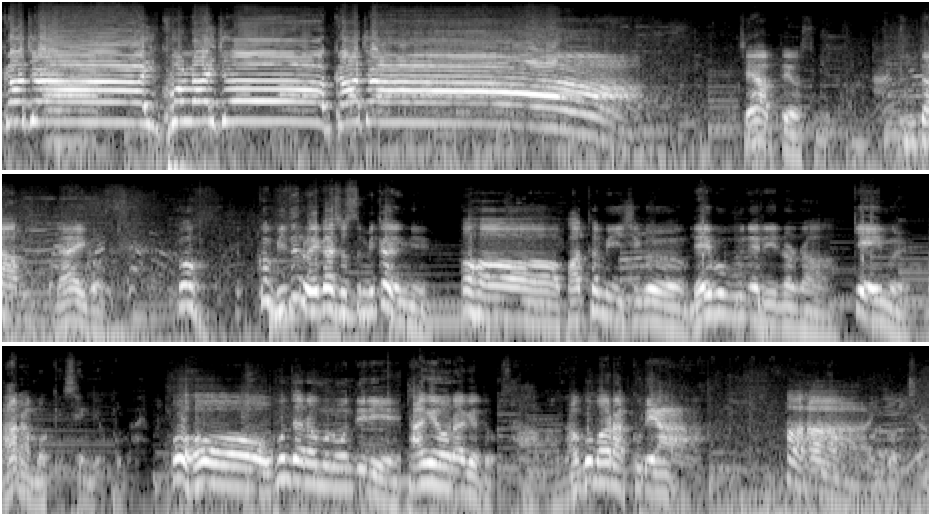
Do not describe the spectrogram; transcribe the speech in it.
가자! 이퀄라이저! 가자! 제압되었습니다 둘다나 이거. 그, 그 미드는 왜 가셨습니까 형님? 허허 바텀이 지금 내부 분열이 일어나 게임을 말아먹게 생겼구만. 허허 혼자 남은 원딜이 당연하게도 사망하고 말았구랴. 하하 이거 참.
